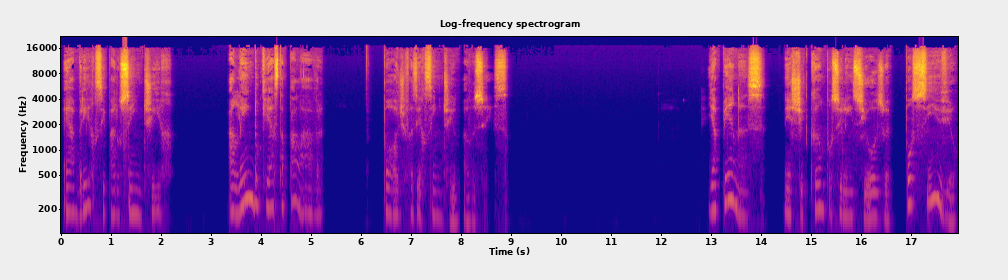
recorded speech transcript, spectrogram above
É abrir-se para o sentir, além do que esta palavra pode fazer sentido a vocês. E apenas neste campo silencioso é possível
